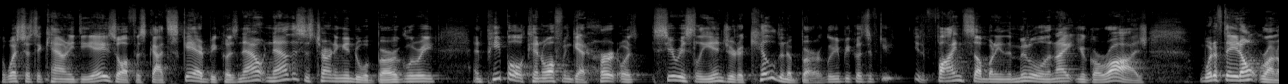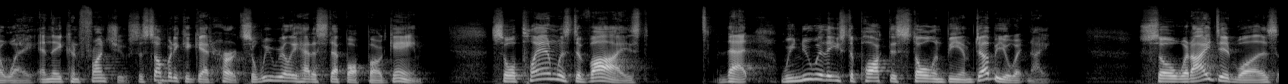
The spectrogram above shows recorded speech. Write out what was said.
the Westchester County DA's office got scared because now now this is turning into a burglary, and people can often get hurt or seriously injured or killed in a burglary because if you, you find somebody in the middle of the night in your garage what if they don't run away and they confront you? So somebody could get hurt. So we really had to step up our game. So a plan was devised that we knew where they used to park this stolen BMW at night. So what I did was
